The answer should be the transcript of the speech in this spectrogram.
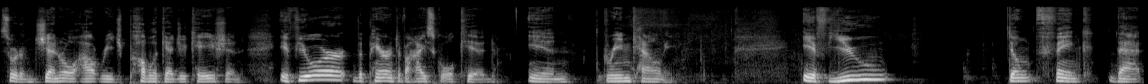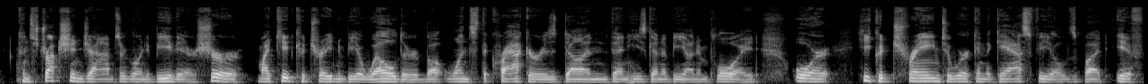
sort of general outreach public education. If you're the parent of a high school kid in Greene County, if you don't think that construction jobs are going to be there. Sure, my kid could trade and be a welder, but once the cracker is done, then he's going to be unemployed. Or he could train to work in the gas fields, but if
